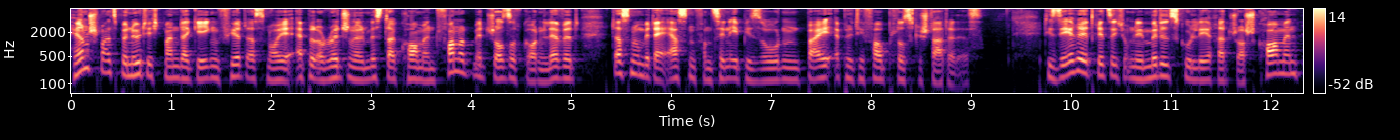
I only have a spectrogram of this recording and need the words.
Hirnschmalz benötigt man dagegen für das neue Apple Original Mr. Corman von und mit Joseph Gordon-Levitt, das nun mit der ersten von zehn Episoden bei Apple TV Plus gestartet ist. Die Serie dreht sich um den Middle-School-Lehrer Josh Corman,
